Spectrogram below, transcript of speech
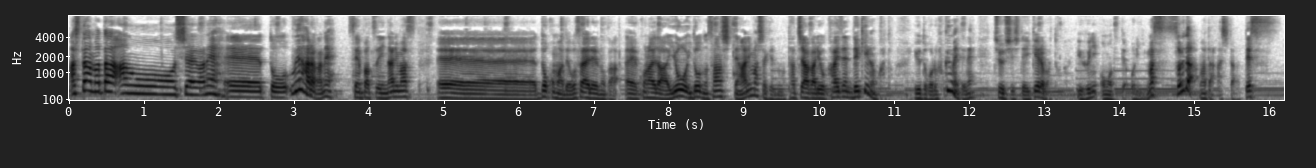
明日また、あのー、試合はね、えー、っと、上原がね、先発になります。えー、どこまで抑えれるのか、えー、この間は用意どんの3失点ありましたけども、立ち上がりを改善できるのかというところを含めてね、注視していければというふうに思っております。それではまた明日です。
